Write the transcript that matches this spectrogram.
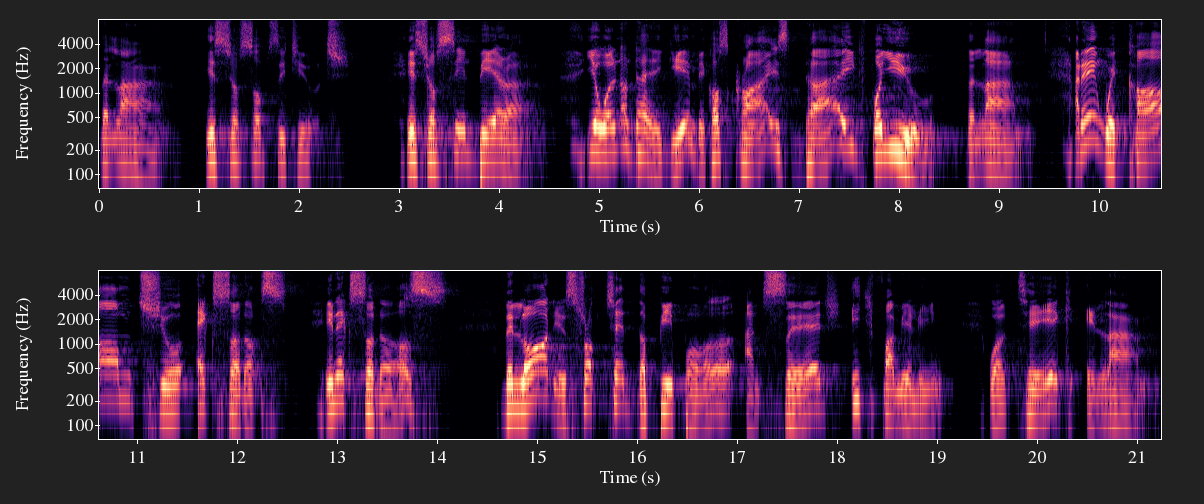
the Lamb is your substitute. It's your sin bearer. You will not die again because Christ died for you, the Lamb. And then we come to Exodus. In Exodus, the Lord instructed the people and said, each family will take a lamb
